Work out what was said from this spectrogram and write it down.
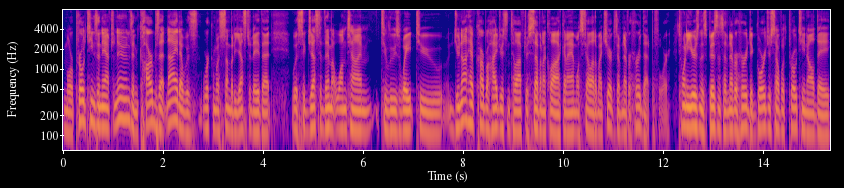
more proteins in the afternoons and carbs at night. I was working with somebody yesterday that was suggested them at one time to lose weight to do not have carbohydrates until after seven o'clock, and I almost fell out of my chair because I've never heard that before. Twenty years in this business, I've never heard to gorge yourself with protein all day,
